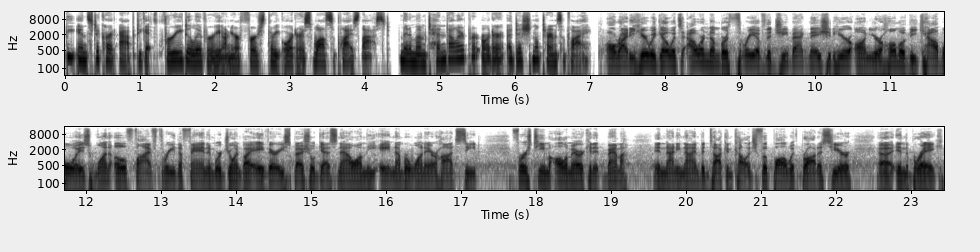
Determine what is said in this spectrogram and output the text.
the Instacart app to get free delivery on your first three orders while supplies last. Minimum $10 per order, additional term supply. Alrighty, here we go. It's our number three of the G-Bag Nation here on your home of the Cowboys 1053 The Fan. And we're joined by a very special guest now on the A number one air hot seat. First team All American at Bama in 99. Been talking college football with Broaddus here uh, in the break.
